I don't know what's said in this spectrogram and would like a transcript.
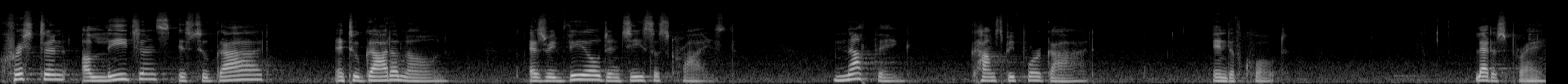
Christian allegiance is to God and to God alone, as revealed in Jesus Christ. Nothing comes before God. End of quote. Let us pray.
